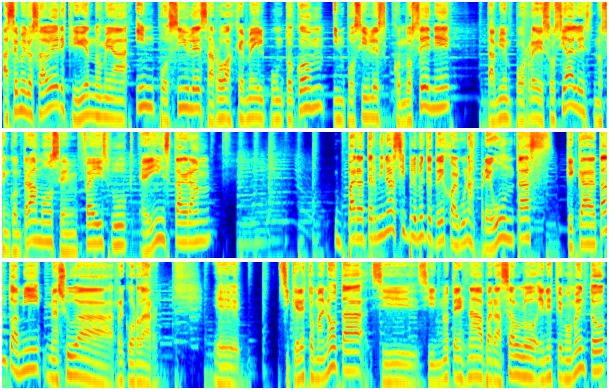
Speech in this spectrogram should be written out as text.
Hacémelo saber escribiéndome a imposibles.gmail.com, imposibles con dos N. También por redes sociales, nos encontramos en Facebook e Instagram. Para terminar, simplemente te dejo algunas preguntas que cada tanto a mí me ayuda a recordar. Eh, si querés tomar nota, si, no tenés nada para hacerlo en este momento,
